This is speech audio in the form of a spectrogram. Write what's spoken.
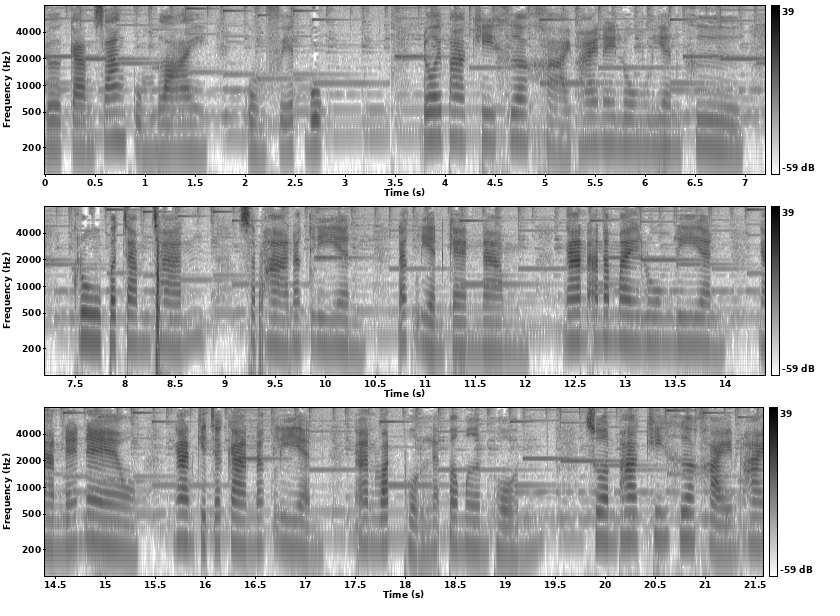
โดยการสร้างกลุ่มไลน์กลุ่ม Facebook โดยภาคีเครือข่ายภายในโรงเรียนคือ ครูประจำชั้น สภานักเรียน นักเรียนแกนนำงานอนามัยโรงเรียน งานแนะแนว งานกิจการนักเรียน งานวัดผลและประเมินผล ส่วนภาคีเครือข่ายภาย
